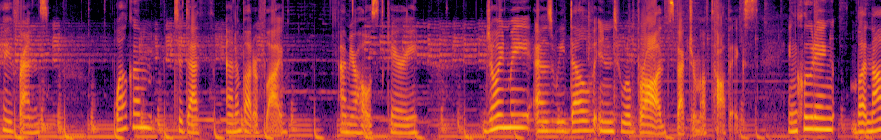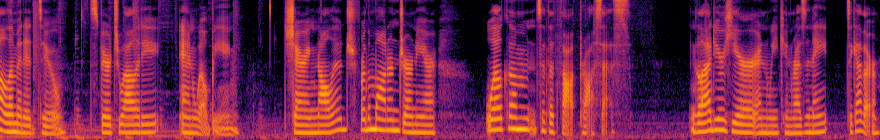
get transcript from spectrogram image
Hey, friends. Welcome to Death and a Butterfly. I'm your host, Carrie. Join me as we delve into a broad spectrum of topics, including, but not limited to, spirituality and well being. Sharing knowledge for the modern journeyer. Welcome to the thought process. Glad you're here and we can resonate together.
